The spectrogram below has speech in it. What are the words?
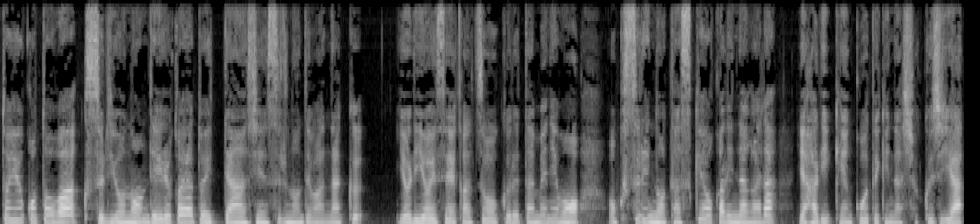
ということは薬を飲んでいるからといって安心するのではなくより良い生活を送るためにもお薬の助けを借りながらやはり健康的な食事や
